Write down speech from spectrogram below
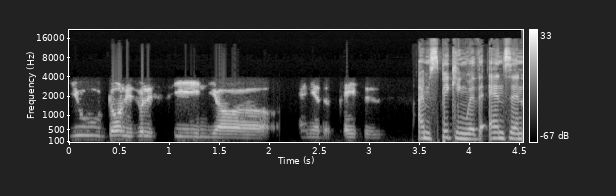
You don't usually see in your any other places. I'm speaking with Ensign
